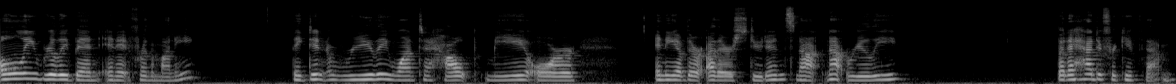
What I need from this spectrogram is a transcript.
only really been in it for the money. They didn't really want to help me or any of their other students, not not really. But I had to forgive them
